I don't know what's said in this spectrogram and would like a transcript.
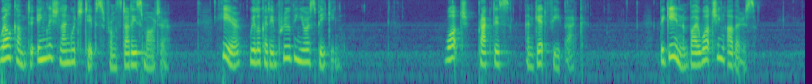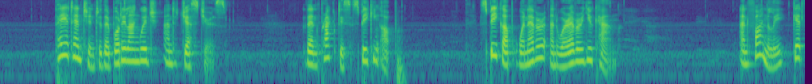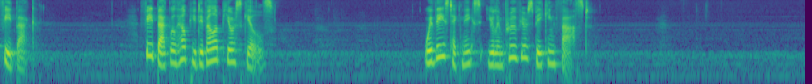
Welcome to English language tips from Study Smarter. Here we look at improving your speaking. Watch, practice and get feedback. Begin by watching others. Pay attention to their body language and gestures. Then practice speaking up. Speak up whenever and wherever you can. And finally, get feedback. Feedback will help you develop your skills. With these techniques, you'll improve your speaking fast.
